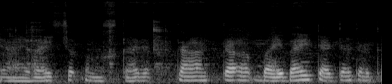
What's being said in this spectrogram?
ഞായറാഴ്ച നമസ്കാരം. Tata bye bye tata tata.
